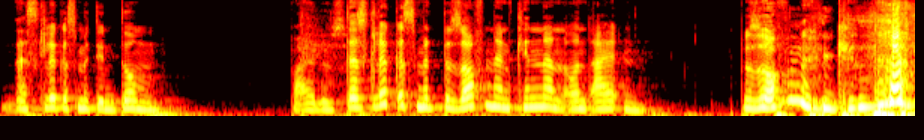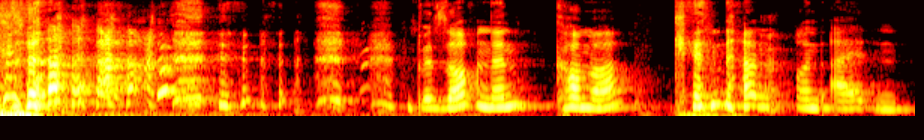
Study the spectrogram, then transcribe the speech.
Das Glück ist mit dem Dummen. Beides. Das Glück ist mit besoffenen Kindern und Alten. Besoffenen Kindern. Besoffenen, Komma, Kindern und Alten.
